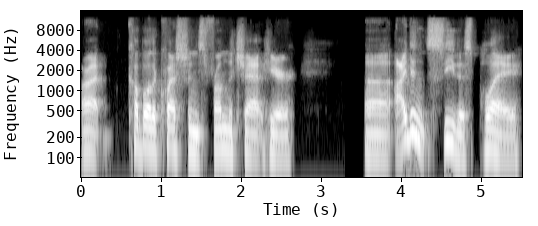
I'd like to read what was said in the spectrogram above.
All right, a couple other questions from the chat here. Uh, I didn't see this play,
